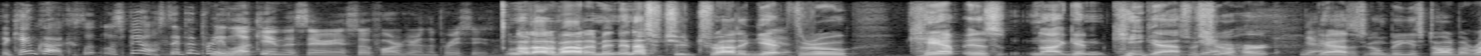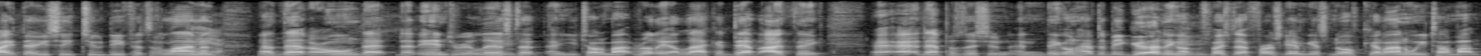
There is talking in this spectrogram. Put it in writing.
the Gamecocks, let's be honest, they've been pretty mm-hmm. lucky in this area so far during the preseason. No doubt about it. I mean, and that's what you try to get yeah. through camp is not getting key guys for yeah. sure hurt. Yeah. Guys that's going to be your starter. But right there, you see two defensive linemen uh, that are on that, that injury list. Mm-hmm. That, and you're talking about really a lack of depth, I think, at that position, and they're going to have to be good. They're mm-hmm. especially that first game against North Carolina, when you talk about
